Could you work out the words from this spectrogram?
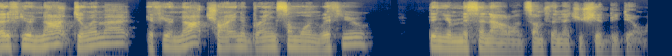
that if you're not doing that, if you're not trying to bring someone with you, then you're missing out on something that you should be doing.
